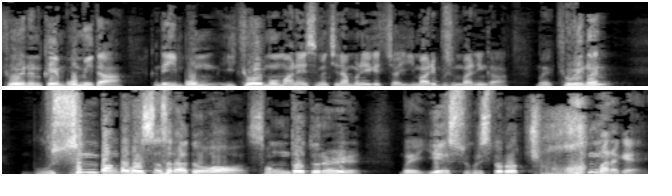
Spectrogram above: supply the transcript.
교회는 그의 몸이다. 근데 이 몸, 이 교회 몸 안에 있으면 지난번에 얘기했죠. 이 말이 무슨 말인가? 뭐 교회는 무슨 방법을 써서라도 성도들을 뭐 예수 그리스도로 충만하게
